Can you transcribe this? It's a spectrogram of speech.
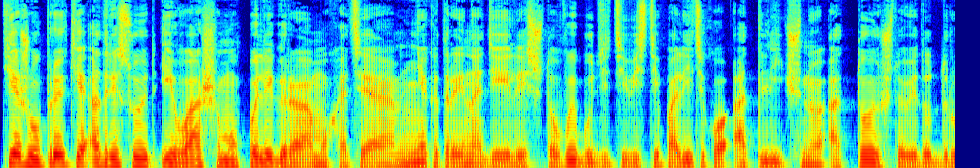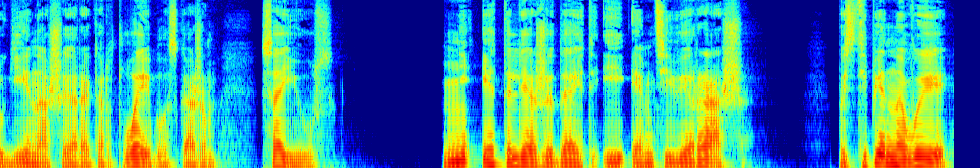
Те же упреки адресуют и вашему полиграмму, хотя некоторые надеялись, что вы будете вести политику отличную от той, что ведут другие наши рекорд-лейблы, скажем, «Союз». Не это ли ожидает и MTV Russia? Постепенно вы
